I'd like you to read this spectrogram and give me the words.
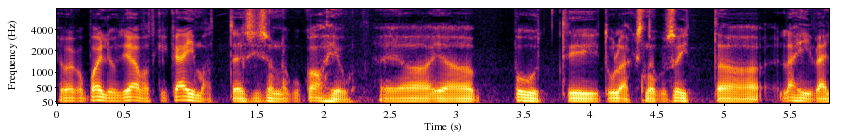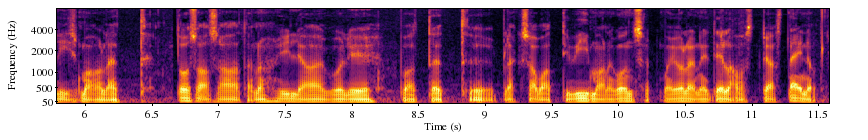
ja väga paljud jäävadki käimata ja siis on nagu kahju ja, ja puhuti tuleks nagu sõita lähivälismaale, et osa saada, noh hiljaaegu oli vaata, et Black Sabbathi viimane kontsert, ma ei ole neid elavast peast näinud.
